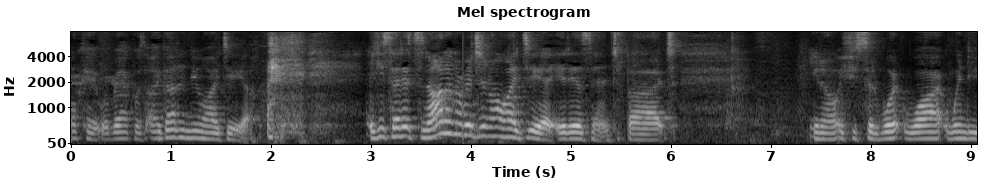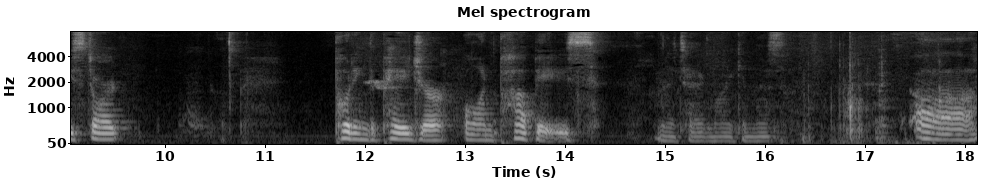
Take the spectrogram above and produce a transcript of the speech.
Okay, we're back with I got a new idea. you said it's not an original idea, it isn't. But you know, if you said what, why, when do you start putting the pager on puppies? I'm gonna tag Mike in this. Uh,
